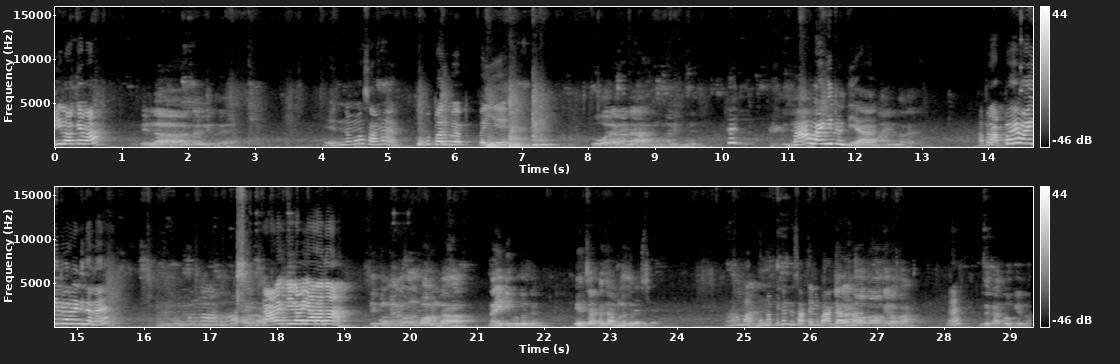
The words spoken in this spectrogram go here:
டீல் ஓகேவா என்னமோ சம. உப்பு பருப்பு வையி. மாவு வாங்கிட்டு வந்துட்டியா? அப்புறம் அப்போவே வாங்கிட்டு வர வேண்டியதானே? காலை கீழே நைட்டி ஏ சட்டை இருக்குது ஆமாம் முன்ன பின்ன இந்த சட்டையில் பார்க்காத காத்து ஓகே ஓகேவாப்பா ஆ? இந்த காத்து ஓகே இல்ல.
